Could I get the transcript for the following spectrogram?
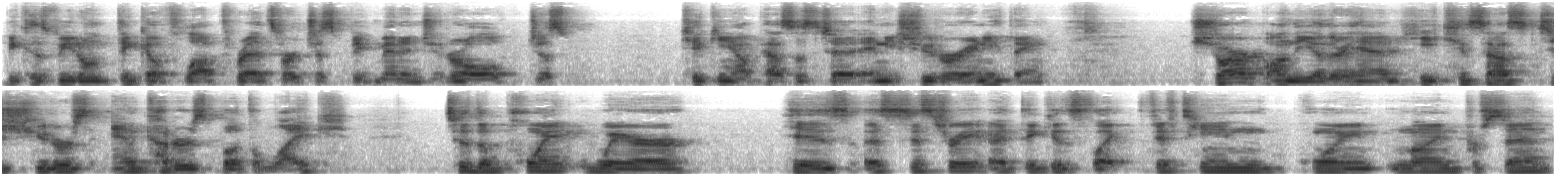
because we don't think of lob threats or just big men in general just kicking out passes to any shooter or anything. Sharpe, on the other hand, he kicks out to shooters and cutters both alike to the point where his assist rate, I think, is like 15.9%,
